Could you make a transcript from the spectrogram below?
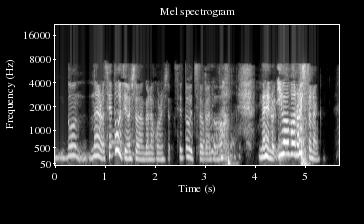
どん、なんやろ？瀬戸内の人なんかな、この人。瀬戸内とか、その、なんやろ？岩場の人なんか。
